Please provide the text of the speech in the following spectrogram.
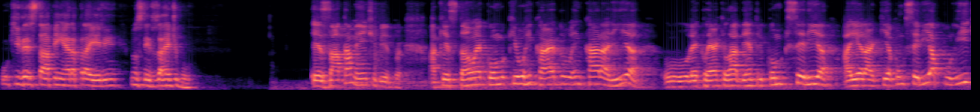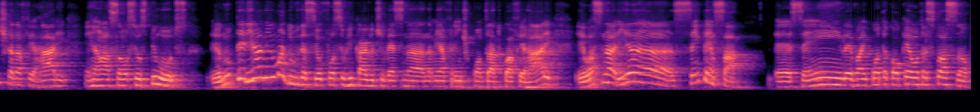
o que Verstappen era para ele nos tempos da Red Bull. Exatamente, Vitor. A questão é como que o Ricardo encararia o Leclerc lá dentro e como que seria a hierarquia, como seria a política da Ferrari em relação aos seus pilotos. Eu não teria nenhuma dúvida se eu fosse o Ricardo tivesse na, na minha frente o um contrato com a Ferrari, eu assinaria sem pensar é, sem levar em conta qualquer outra situação.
